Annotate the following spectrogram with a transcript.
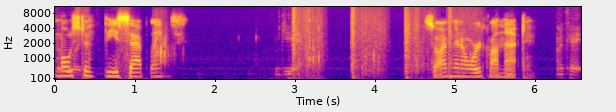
most of these saplings. Yeah. So I'm gonna work on that. Okay.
